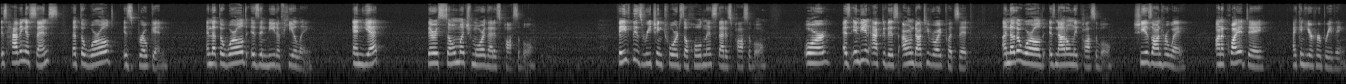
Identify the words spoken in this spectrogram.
is having a sense that the world is broken and that the world is in need of healing. And yet, there is so much more that is possible. Faith is reaching towards the wholeness that is possible. Or, as Indian activist Arundhati Roy puts it, another world is not only possible, she is on her way. On a quiet day, I can hear her breathing.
